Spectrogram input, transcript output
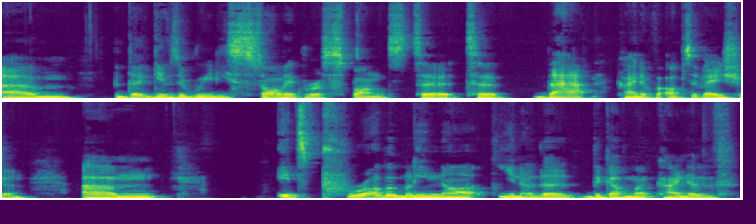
um, that gives a really solid response to to that kind of observation. Um, it's probably not, you know, the the government kind of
